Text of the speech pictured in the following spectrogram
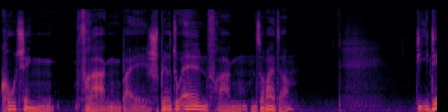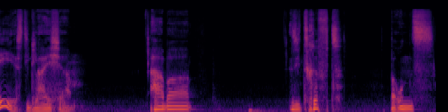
Coaching, Fragen, bei spirituellen Fragen und so weiter. Die Idee ist die gleiche, aber sie trifft bei uns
